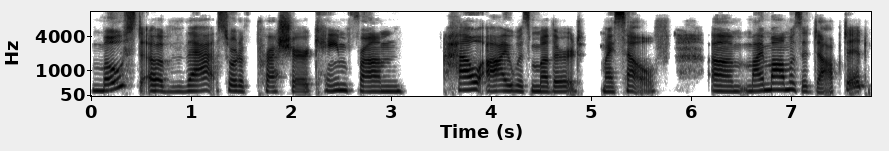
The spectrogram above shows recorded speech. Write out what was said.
most of that sort of pressure came from how I was mothered myself. Um, my mom was adopted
